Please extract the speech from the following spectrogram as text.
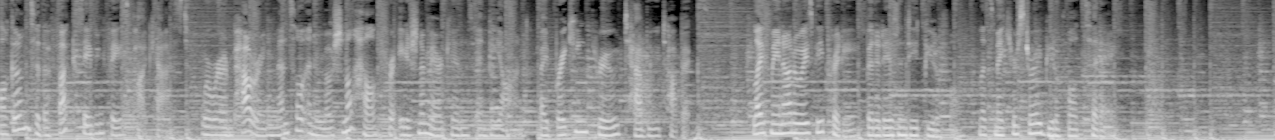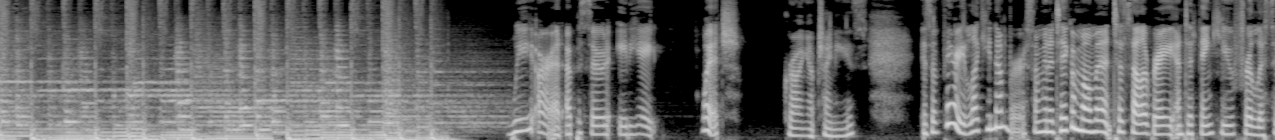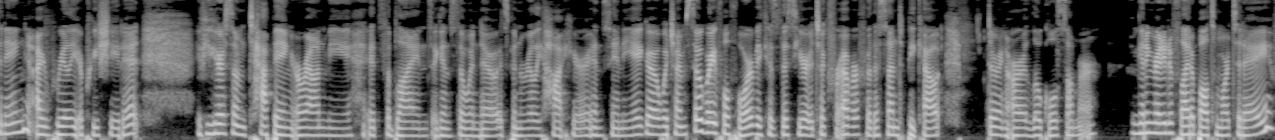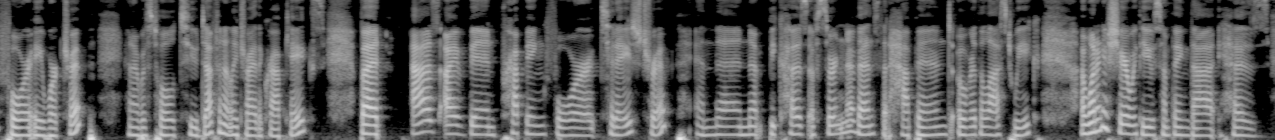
Welcome to the Fuck Saving Face podcast, where we're empowering mental and emotional health for Asian Americans and beyond by breaking through taboo topics. Life may not always be pretty, but it is indeed beautiful. Let's make your story beautiful today. We are at episode 88, which, growing up Chinese, is a very lucky number. So I'm going to take a moment to celebrate and to thank you for listening. I really appreciate it. If you hear some tapping around me, it's the blinds against the window. It's been really hot here in San Diego, which I'm so grateful for because this year it took forever for the sun to peek out during our local summer. I'm getting ready to fly to Baltimore today for a work trip, and I was told to definitely try the crab cakes. But as I've been prepping for today's trip, and then because of certain events that happened over the last week, I wanted to share with you something that has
